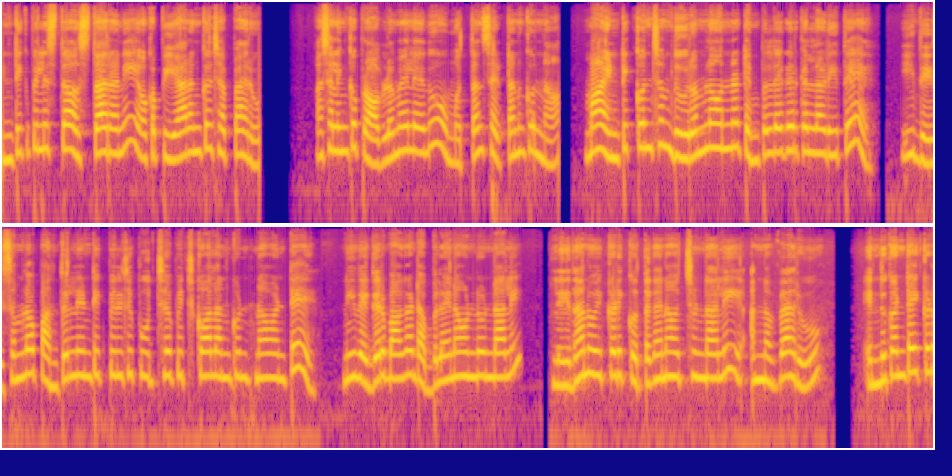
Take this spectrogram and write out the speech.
ఇంటికి పిలిస్తే వస్తారని ఒక పిఆర్ అంకుల్ చెప్పారు. అసలు ఇంకా ప్రాబ్లమే లేదు మొత్తం సెట్ అనుకున్నా. మా ఇంటికి కొంచెం దూరంలో ఉన్న టెంపుల్ దగ్గరికి వెళ్ళి అడిగితే ఈ దేశంలో పంతుల్ని ఇంటికి పిలిచి పూజ చేపించుకోవాలనుకుంటున్నావంటే నీ దగ్గర బాగా డబ్బులైనా ఉండి ఉండాలి లేదా నువ్వు ఇక్కడికి కొత్తగానే వచ్చి ఉండాలి అని నవ్వారు. ఎందుకంటే ఇక్కడ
